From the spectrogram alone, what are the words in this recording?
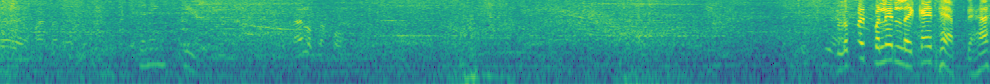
เออมามา Spinning sphere. นะหลบกับผมแล้วไปมาเล่นอะไรใกล้แท็บเนี่ยฮะ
